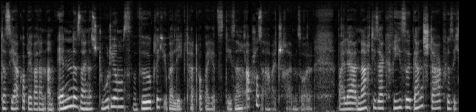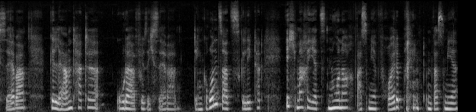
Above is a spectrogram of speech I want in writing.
dass Jakob, der war dann am Ende seines Studiums wirklich überlegt hat, ob er jetzt diese Abschlussarbeit schreiben soll, weil er nach dieser Krise ganz stark für sich selber gelernt hatte oder für sich selber den Grundsatz gelegt hat, ich mache jetzt nur noch, was mir Freude bringt und was mir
